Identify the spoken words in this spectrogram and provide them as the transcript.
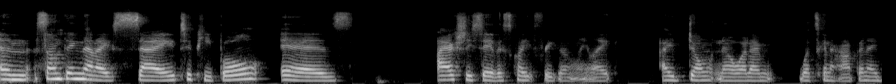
And something that I say to people is I actually say this quite frequently like I don't know what I'm what's going to happen. I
